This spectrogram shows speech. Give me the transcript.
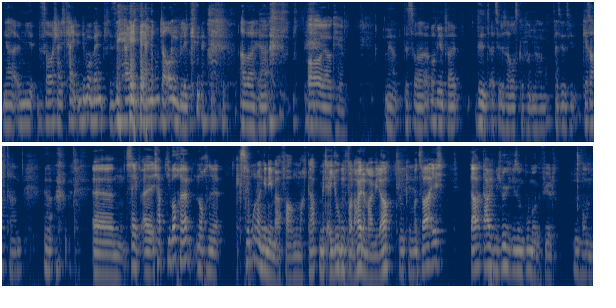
ja irgendwie, das war wahrscheinlich kein, in dem Moment für sie kein, kein guter Augenblick. Aber ja, Oh ja, okay. ja, das war auf jeden Fall wild, als wir das herausgefunden haben, als wir das gerafft haben. Ja. Ähm, safe. Äh, ich habe die Woche noch eine extrem unangenehme Erfahrung gemacht gehabt mit der Jugend von heute mal wieder. Okay. Und zwar ich, da, da habe ich mich wirklich wie so ein Boomer gefühlt. Mhm.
